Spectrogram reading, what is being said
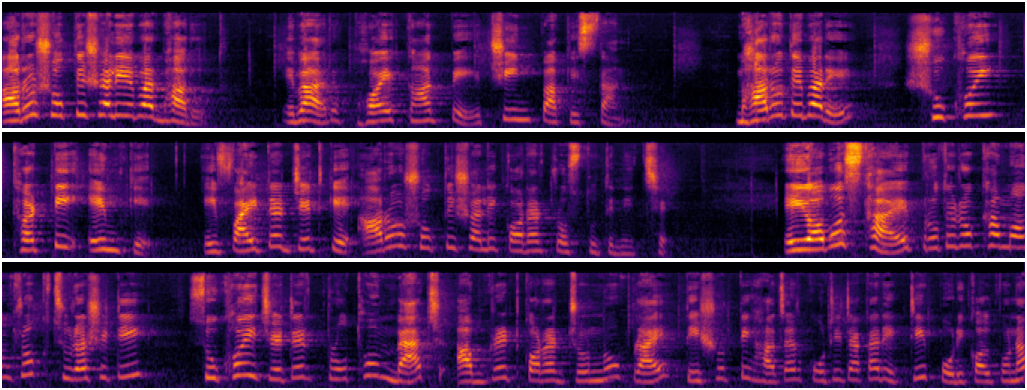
আরও শক্তিশালী এবার ভারত। এবার ভয়ে কাঁদবে চীন, পাকিস্তান। ভারত এবারে সুখই থার্টি এমকে, এই ফাইটার জেটকে আরও শক্তিশালী করার প্রস্তুতি নিচ্ছে। এই অবস্থায় প্রতিরক্ষা মন্ত্রক চুরাশিটি সুখই জেটের প্রথম ব্যাচ আপগ্রেড করার জন্য প্রায় তেষট্টি হাজার কোটি টাকার একটি পরিকল্পনা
